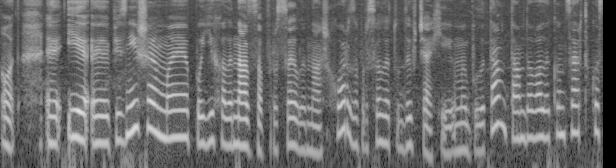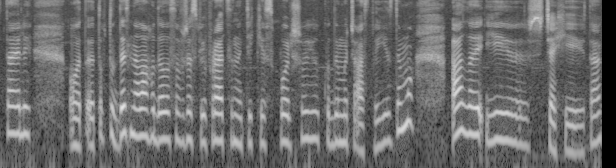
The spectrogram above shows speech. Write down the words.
От. Е, І е, пізніше ми поїхали, нас запросили, наш хор, запросили туди в Чехію. Ми були там, там давали концерт в костелі. От. е, Тобто десь налагодилася вже співпраця не тільки з Польщею, куди ми часто їздимо, але і з Чехією. Так?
